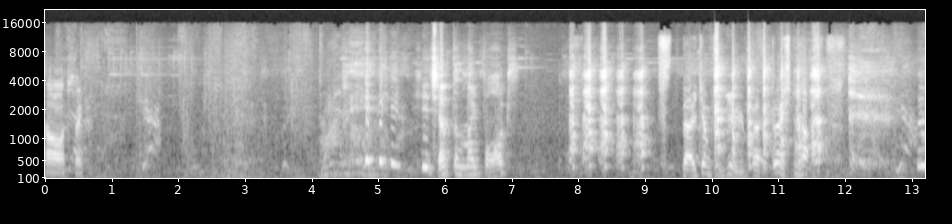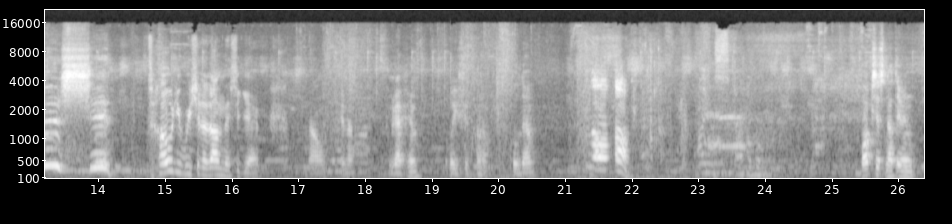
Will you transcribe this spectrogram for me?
Oh, I see. he jumped on my box. No, he jumped to you, but first no. Oh shit! Told you we should have done this again. No, you know. Grab him. Oh, if you oh, cool down. Oh, oh! Unstoppable. Box is not even t-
